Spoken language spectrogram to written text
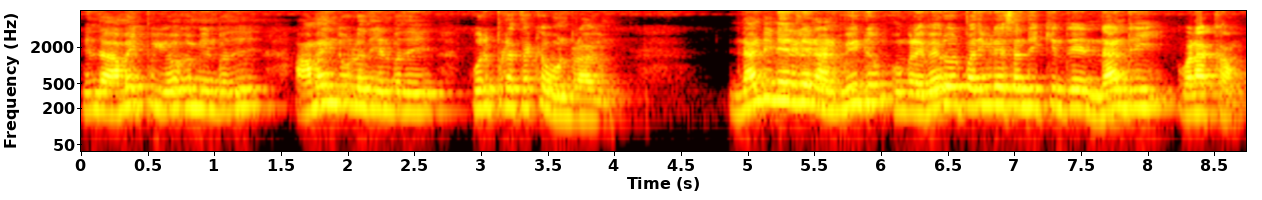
இந்த அமைப்பு யோகம் என்பது அமைந்துள்ளது என்பது குறிப்பிடத்தக்க ஒன்றாகும். நன்றி நேர்களை நான் மீண்டும் உங்களை வேறொரு பதிவிலே சந்திக்கின்றேன். நன்றி வணக்கம்.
